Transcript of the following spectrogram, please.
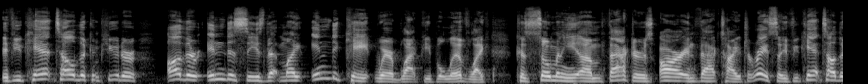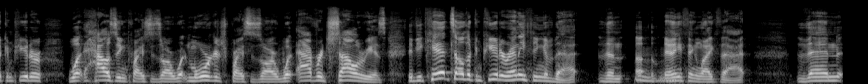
if you can't tell the computer other indices that might indicate where black people live, like because so many um, factors are in fact tied to race. So if you can't tell the computer what housing prices are, what mortgage prices are, what average salary is, if you can't tell the computer anything of that, then uh, mm-hmm. anything like that, then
